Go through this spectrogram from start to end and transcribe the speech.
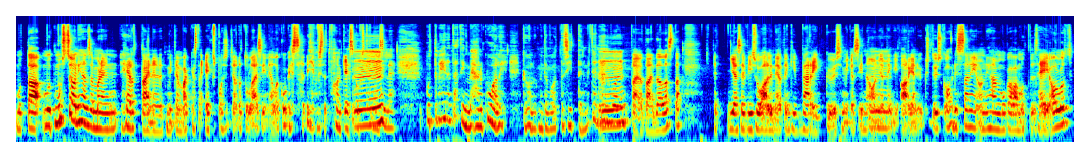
Mutta, mutta musta se on ihan semmoinen herttainen, että miten vaikka sitä ekspositiota tulee siinä elokuvissa, että ihmiset vaan keskustelevat mm. silleen, mutta meidän tätimmehän kuoli 30 vuotta sitten, miten hän voi? Mm. Tai jotain tällaista. Et, ja se visuaalinen jotenkin värikkyys, mikä siinä on mm. jotenkin arjen yksityiskohdissa, niin on ihan mukava, mutta se ei ollut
